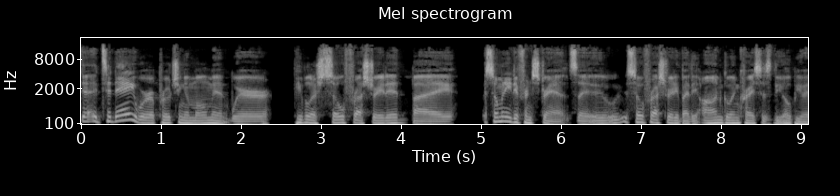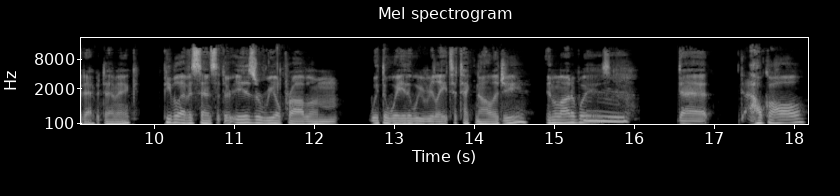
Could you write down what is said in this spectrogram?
that today we're approaching a moment where people are so frustrated by so many different strands, so frustrated by the ongoing crisis of the opioid epidemic. People have a sense that there is a real problem with the way that we relate to technology in a lot of ways, Mm. that alcohol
